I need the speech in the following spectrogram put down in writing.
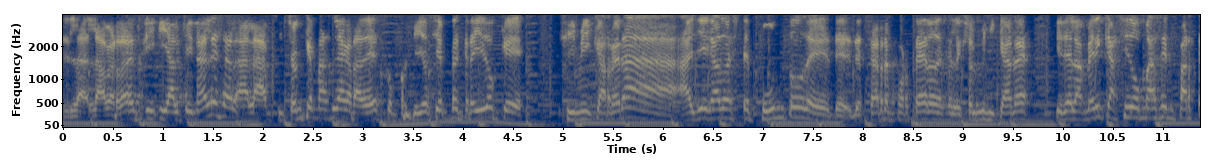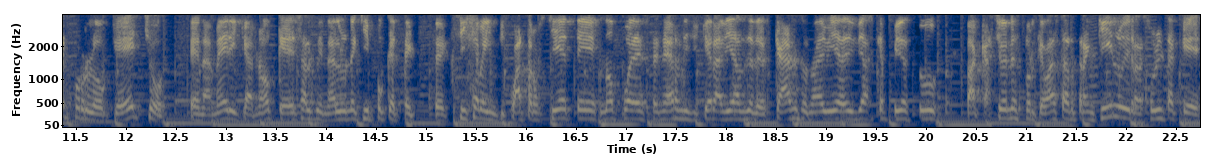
La, la verdad es, y, y al final es a, a la afición que más le agradezco, porque yo siempre he creído que si mi carrera ha llegado a este punto de, de- de ser reportero de selección mexicana y del América ha sido más en parte por lo que he hecho en América, ¿no? Que es al final un equipo que te, te exige 24-7, no puedes tener ni siquiera días de descanso, no hay días que pides tú vacaciones porque va a estar tranquilo y resulta que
